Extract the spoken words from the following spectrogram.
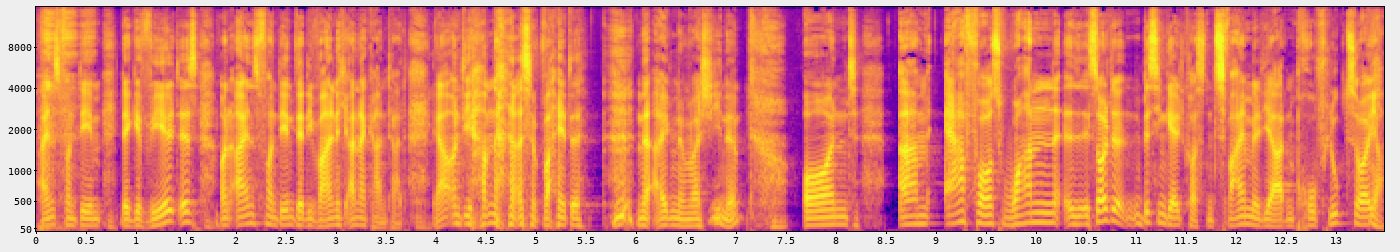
eins von dem, der gewählt ist und eins von dem, der die Wahl nicht anerkannt hat. Ja, und die haben dann also beide eine eigene Maschine. Und ähm, Air Force One, äh, es sollte ein bisschen Geld kosten, zwei Milliarden pro Flugzeug. Ja.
